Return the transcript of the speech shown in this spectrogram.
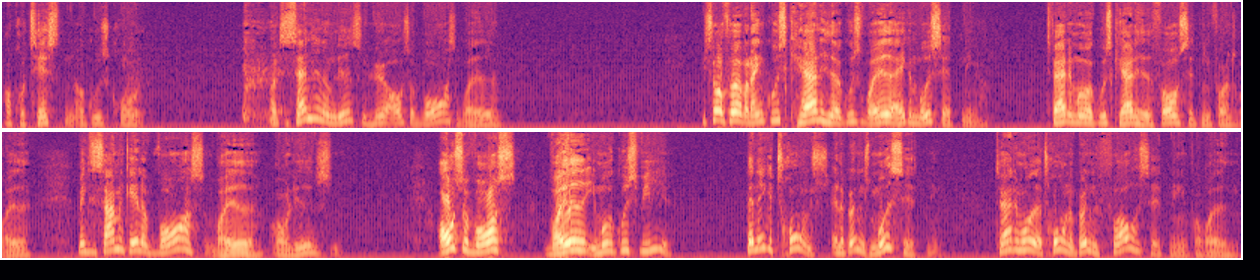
og protesten og Guds gråd. Og til sandheden om lidelsen hører også vores vrede. Vi så før, hvordan Guds kærlighed og Guds vrede er ikke modsætninger. Tværtimod er Guds kærlighed forudsætning for hans vrede. Men det samme gælder vores vrede over lidelsen. Også vores vrede imod Guds vilje. Den er ikke troens eller bøndens modsætning. Tværtimod er troen og bønden forudsætningen for vreden.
